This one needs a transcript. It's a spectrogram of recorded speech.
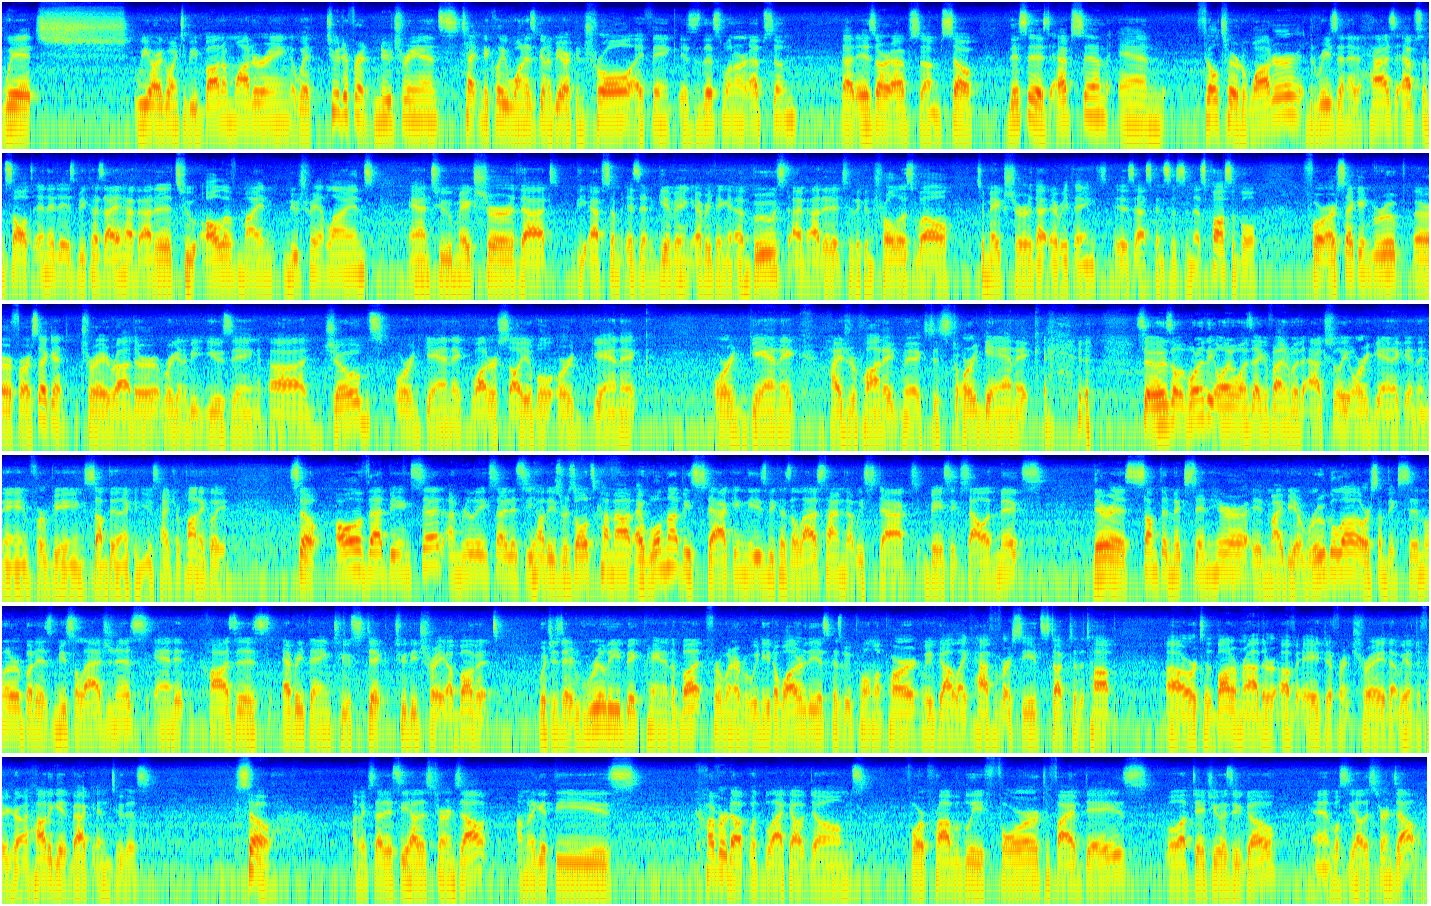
which we are going to be bottom watering with two different nutrients. Technically, one is going to be our control. I think, is this one our Epsom? That is our Epsom. So this is Epsom and filtered water. The reason it has Epsom salt in it is because I have added it to all of my nutrient lines and to make sure that the Epsom isn't giving everything a boost, I've added it to the control as well to make sure that everything is as consistent as possible. For our second group, or for our second tray rather, we're going to be using uh, Jobe's Organic Water Soluble Organic Organic Hydroponic Mix. Just organic. so it was one of the only ones I could find with actually organic in the name for being something I can use hydroponically. So all of that being said, I'm really excited to see how these results come out. I will not be stacking these because the last time that we stacked basic salad mix, there is something mixed in here. It might be arugula or something similar, but it's mucilaginous and it causes everything to stick to the tray above it, which is a really big pain in the butt for whenever we need to water these because we pull them apart and we've got like half of our seeds stuck to the top uh, or to the bottom rather of a different tray that we have to figure out how to get back into this. So I'm excited to see how this turns out. I'm gonna get these covered up with blackout domes for probably four to five days. We'll update you as you go, and we'll see how this turns out.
